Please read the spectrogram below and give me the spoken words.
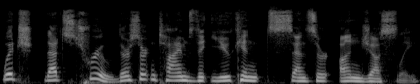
Which, that's true. There are certain times that you can censor unjustly.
